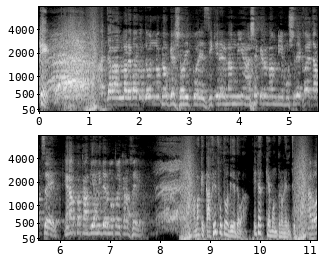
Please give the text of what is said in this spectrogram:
এদেরকে আর যারা আল্লাহর ইবাদতে অন্য কাউকে শরীক করে, জিকিরের নাম নিয়ে, আশেকের নাম নিয়ে মুশরিক হয়ে যাচ্ছে, এরাও তো কাদিয়ানিদের মতোই কাফে আমাকে কাফির ফতোয়া দিয়ে দেওয়া। এটা কেমন ধরনের যুক্তি আর ও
